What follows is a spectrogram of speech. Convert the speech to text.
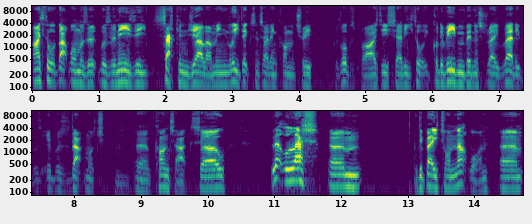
I thought that one was a, was an easy second yellow. I mean, Lee Dixon said in commentary, because I was surprised, he said he thought it could have even been a straight red. It was it was that much um, contact. So, little less um, debate on that one. Um,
